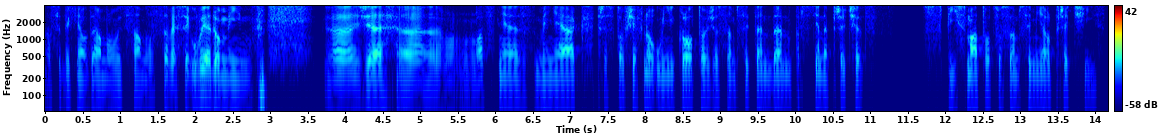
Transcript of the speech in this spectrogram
asi bych měl teda mluvit sám za sebe, si uvědomím, eh, že eh, vlastně mi nějak přes to všechno uniklo to, že jsem si ten den prostě nepřečet z písma to, co jsem si měl přečíst,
